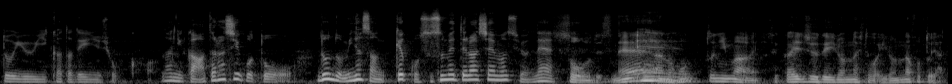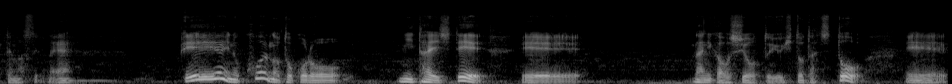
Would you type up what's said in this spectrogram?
という言い方でいいんでしょうか？何か新しいことをどんどん皆さん結構進めてらっしゃいますよね。そうですね。えー、あの本当にまあ世界中でいろんな人がいろんなことをやってますよね。AI のコアのところに対して、えー、何かをしようという人たちと、え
